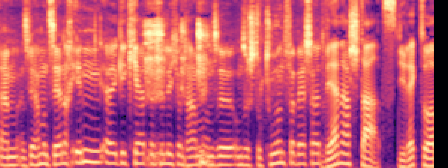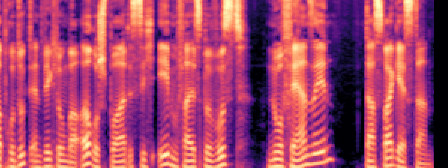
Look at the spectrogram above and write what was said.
Ähm, also wir haben uns sehr nach innen äh, gekehrt natürlich und haben unsere, unsere Strukturen verbessert. Werner Staats, Direktor Produktentwicklung bei Eurosport, ist sich ebenfalls bewusst, nur Fernsehen, das war gestern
